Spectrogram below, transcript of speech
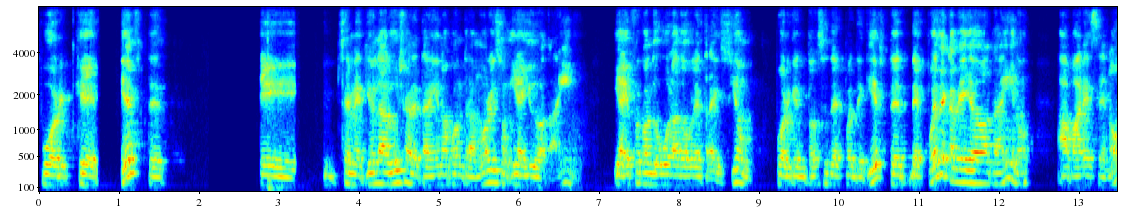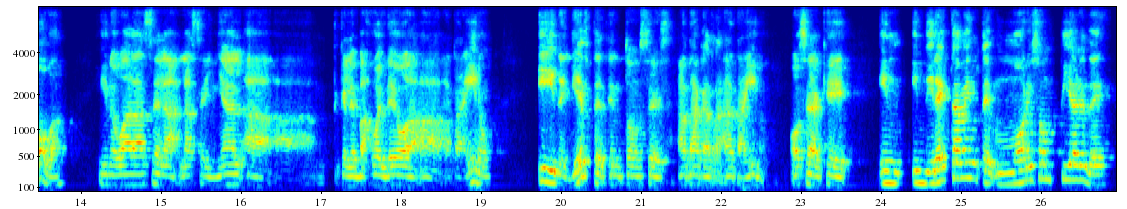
porque Gifted eh, se metió en la lucha de Taino contra Morrison y ayudó a Taino. Y ahí fue cuando hubo la doble traición. Porque entonces después de Gifted, después de que había ayudado a Taino, aparece Nova y Nova darse la, la señal a, que le bajó el dedo a, Taino y The Gifted entonces ataca a Taino. O sea que indirectamente Morrison pierde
